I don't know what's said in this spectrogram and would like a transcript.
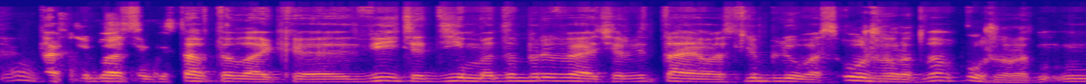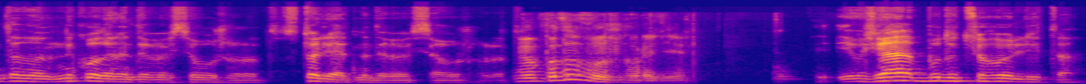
Ну, Так, любесеньки, ставте лайк. Е, Вітя, Діма, добрий вечір. Вітаю вас, люблю вас. Ужгород, ви в Ужгород. Давно ніколи не дивився Ужгород. Сто літ не дивився Ужгород. Ви були в Ужгороді? Я буду цього літа.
